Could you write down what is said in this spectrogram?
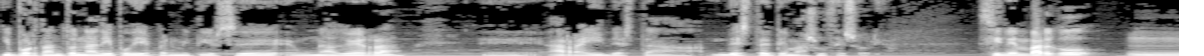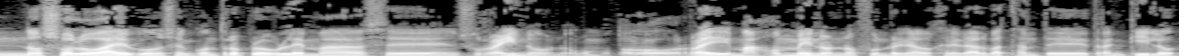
y por tanto nadie podía permitirse una guerra eh, a raíz de, esta, de este tema sucesorio. Sin embargo, no solo Aegon se encontró problemas en su reino, ¿no? como todo rey, más o menos, ¿no? Fue un reinado en general bastante tranquilo.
